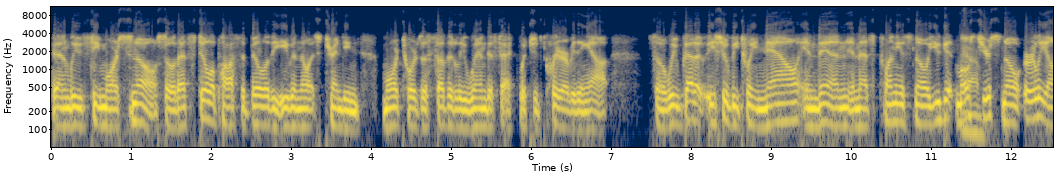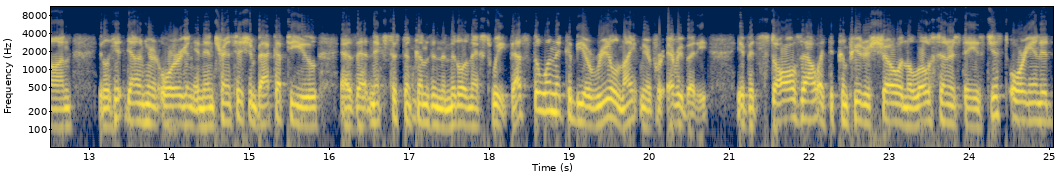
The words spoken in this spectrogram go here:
Then we'd see more snow. So that's still a possibility, even though it's trending more towards a southerly wind effect, which would clear everything out. So we've got an issue between now and then, and that's plenty of snow. You get most yeah. of your snow early on. It'll hit down here in Oregon and then transition back up to you as that next system comes in the middle of next week. That's the one that could be a real nightmare for everybody. If it stalls out like the computers show and the low center stays just oriented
